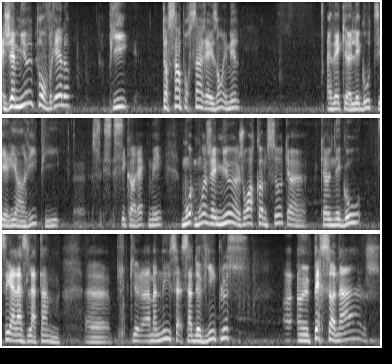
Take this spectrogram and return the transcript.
J'aime mieux pour vrai, là. Puis, tu as 100% raison, Émile avec euh, l'ego de Thierry Henry, puis euh, c'est correct, mais moi, moi j'aime mieux un joueur comme ça qu'un ego à la Zlatan. Euh, à un moment donné, ça, devient plus un personnage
